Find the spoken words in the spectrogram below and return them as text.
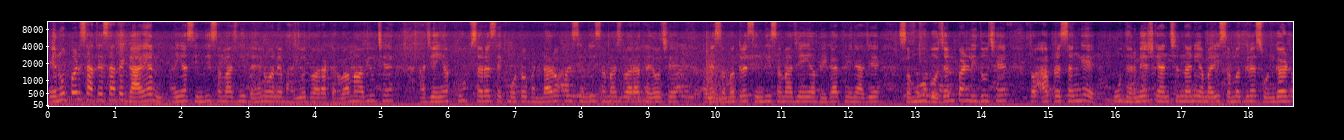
એનું પણ સાથે સાથે ગાયન અહીંયા સિંધી સમાજની બહેનો અને ભાઈઓ દ્વારા કરવામાં આવ્યું છે. આજે અહીંયા ખૂબ સરસ એક મોટો ભંડારો પણ સિંધી સમાજ દ્વારા થયો છે અને સમગ્ર સિંધી સમાજે અહીંયા ભેગા થઈને આજે સમૂહ ભોજન પણ લીધું છે. તો આ પ્રસંગે હું ધર્મેશ જ્ઞાનચંદાની અમારી સમગ્ર સોનગઢ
